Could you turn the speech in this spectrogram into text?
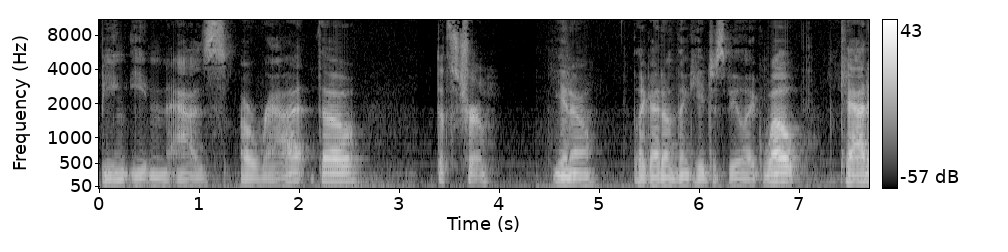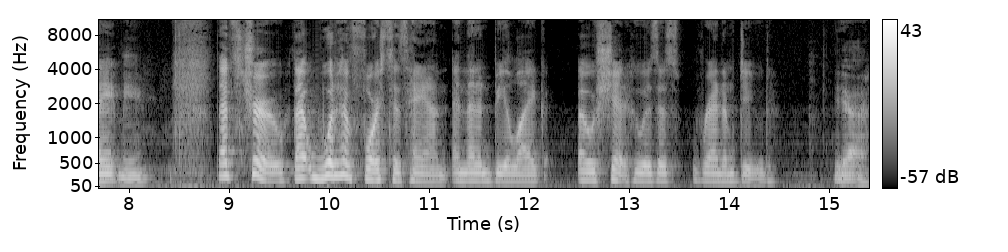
being eaten as a rat, though. That's true. You know, like, I don't think he'd just be like, well, cat ate me. That's true. That would have forced his hand, and then it'd be like, oh shit, who is this random dude? Yeah.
